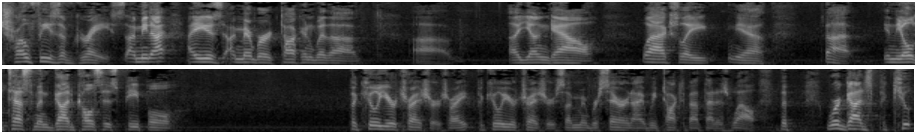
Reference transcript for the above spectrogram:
Trophies of grace. I mean, I, I use, I remember talking with a, uh, a young gal. Well, actually, yeah. Uh, in the Old Testament, God calls his people peculiar treasures, right? Peculiar treasures. I remember Sarah and I, we talked about that as well. But we're God's peculiar,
